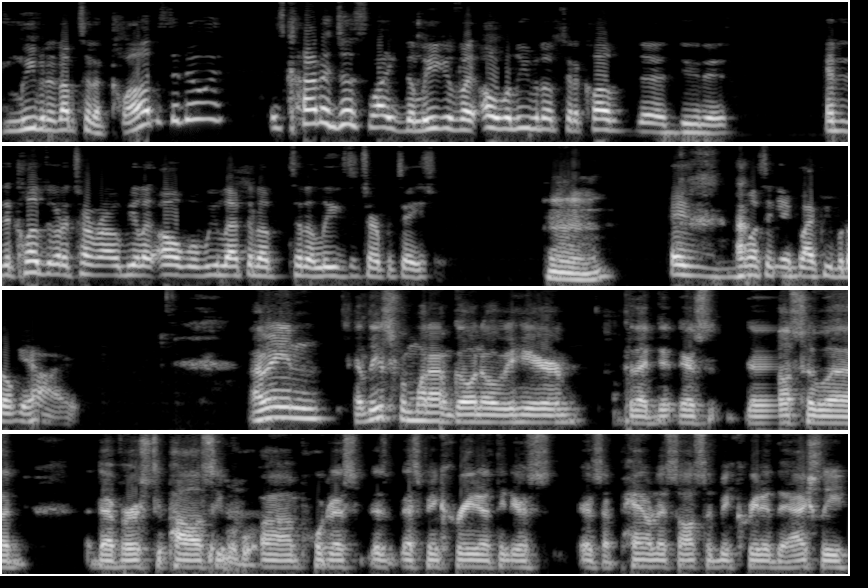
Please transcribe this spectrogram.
leaving it up to the clubs to do it, it's kind of just like the league is like, oh, we're leaving it up to the clubs to do this. And then the clubs are going to turn around and be like, oh, well, we left it up to the league's interpretation. Hmm. And once again, black people don't get hired. I mean, at least from what I'm going over here, because there's there's also a, diversity policy um, portal that's, that's been created. I think there's there's a panel that's also been created that actually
